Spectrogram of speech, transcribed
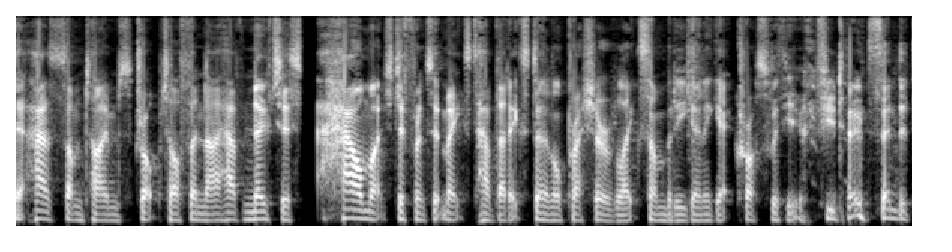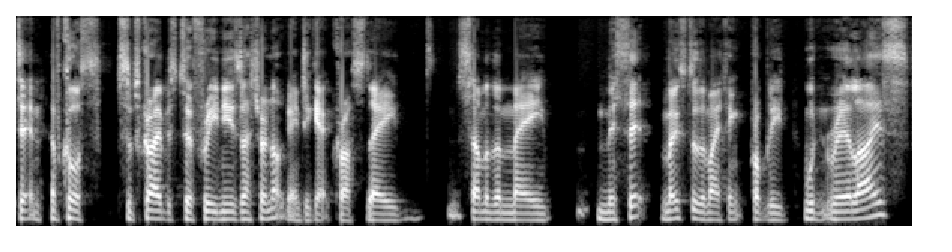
it has sometimes dropped off and I have noticed how much difference it makes to have that external pressure of like somebody going to get cross with you if you don't send it in. Of course, subscribers to a free newsletter are not going to get cross. They some of them may miss it. Most of them I think probably wouldn't realize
